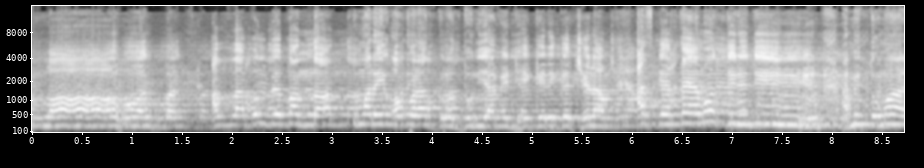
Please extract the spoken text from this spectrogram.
আল্লাহু বলবে, বান্দা, তোমার এই অপরাধগুলো দুনিয়া আমি ঢেকে রেখেছিলাম। আজকে দিন আমি তোমার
